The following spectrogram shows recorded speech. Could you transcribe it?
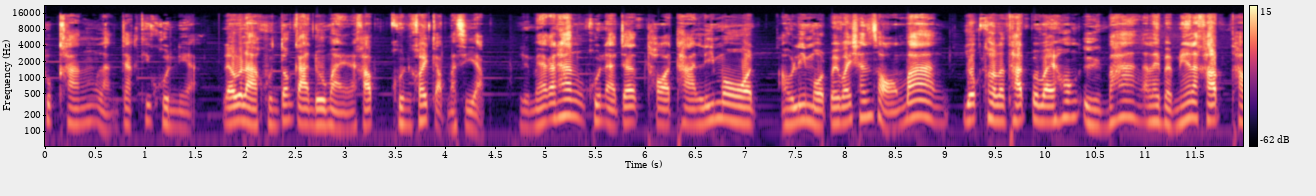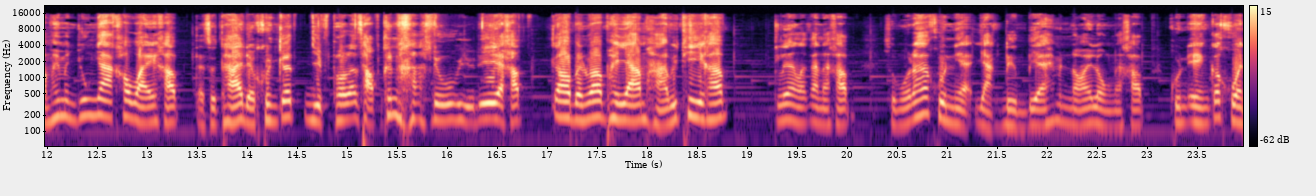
ทุกๆ ครั้งหลังจากที่คุณเนี่ย แล้วเวลาคุณต้องการดูใหม่นะครับ คุณค่อยกลับมาเสียบ หรือแม้กระทั่งคุณอาจจะถอดฐานรีโมท เอารีโมทไปไว้ชั้น 2 บ้าง ยกโทรทัศน์ไปไว้ห้องอื่นบ้าง อะไรแบบนี้แหละครับทำให้มันยุ่งยากเข้าไว้ครับ แต่สุดท้ายเดี๋ยวคุณก็หยิบโทรศัพท์ขึ้นมาดูอยู่ดีอะครับ ก็เอาเป็นว่าพยายามหาวิธีครับ เรื่องแล้วกันนะครับ สมมุติว่าถ้าคุณเนี่ยอยากดื่มเบียร์ให้มันน้อยลงนะครับคุณเองก็ควร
